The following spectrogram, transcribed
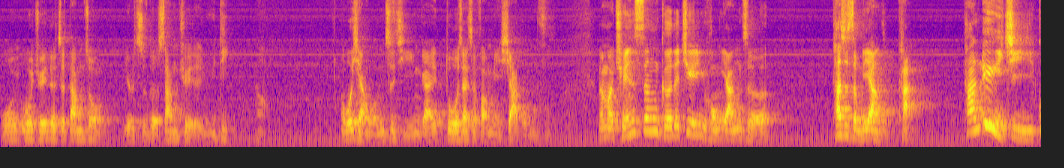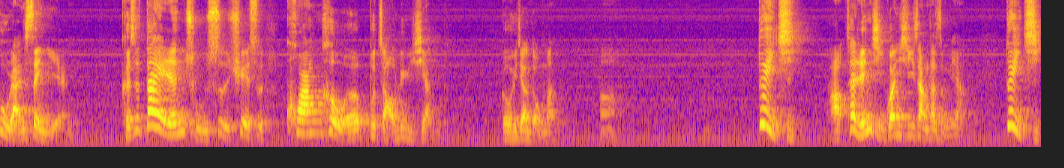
我我觉得这当中有值得商榷的余地啊。我想我们自己应该多在这方面下功夫。那么全僧格的戒律弘扬者，他是怎么样子？看，他律己固然甚严，可是待人处事却是宽厚而不着律相。各位这样懂吗？啊，对己好，在人己关系上他怎么样？对己。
